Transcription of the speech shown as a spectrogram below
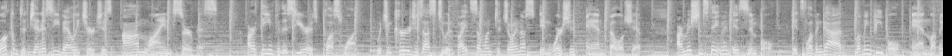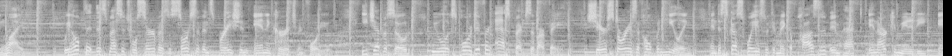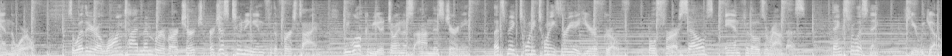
Welcome to Genesee Valley Church's online service. Our theme for this year is Plus One, which encourages us to invite someone to join us in worship and fellowship. Our mission statement is simple it's loving God, loving people, and loving life. We hope that this message will serve as a source of inspiration and encouragement for you. Each episode, we will explore different aspects of our faith, share stories of hope and healing, and discuss ways we can make a positive impact in our community and the world. So, whether you're a longtime member of our church or just tuning in for the first time, we welcome you to join us on this journey. Let's make 2023 a year of growth, both for ourselves and for those around us. Thanks for listening. Here we go.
